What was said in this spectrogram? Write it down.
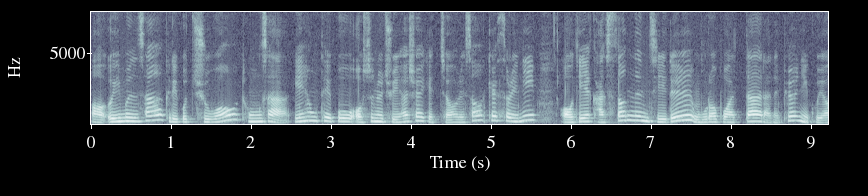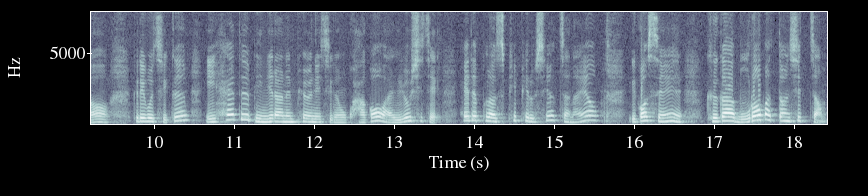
어, 의문사 그리고 주어, 동사의 형태고 어순을 주의하셔야겠죠. 그래서 캐서린이 어디에 갔었는지를 물어보았다라는 표현이고요. 그리고 지금 이 had been이라는 표현이 지금 과거 완료 시제 had 플러스 pp로 쓰였잖아요. 이것 은 그가 물어봤던 시점,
